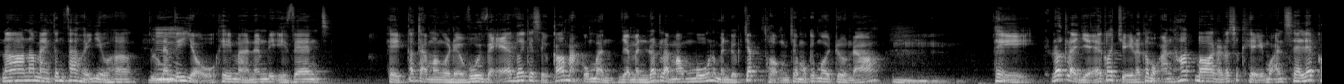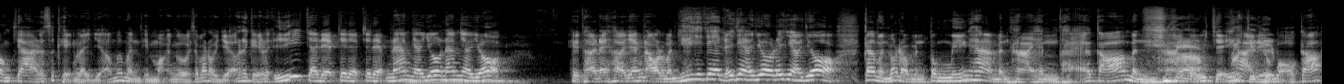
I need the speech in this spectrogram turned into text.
nó nó mang tính phá hủy nhiều hơn. Nam ví dụ khi mà nam đi event thì tất cả mọi người đều vui vẻ với cái sự có mặt của mình và mình rất là mong muốn là mình được chấp thuận cho một cái môi trường đó. Ừ. thì rất là dễ có chuyện là có một anh hot boy nào đó xuất hiện một anh celeb con trai nào đó xuất hiện là giỡn với mình thì mọi người sẽ bắt đầu giỡn theo kiểu là ý trai đẹp trai đẹp trai đẹp nam nhào vô nam nhào vô thì thời đại thời gian đầu là mình yeah, yeah, yeah, để nhào vô để nhào vô. Cái mình bắt đầu mình tung miếng ha mình hài hình thể có mình hài cử chỉ hài điệu bộ có.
